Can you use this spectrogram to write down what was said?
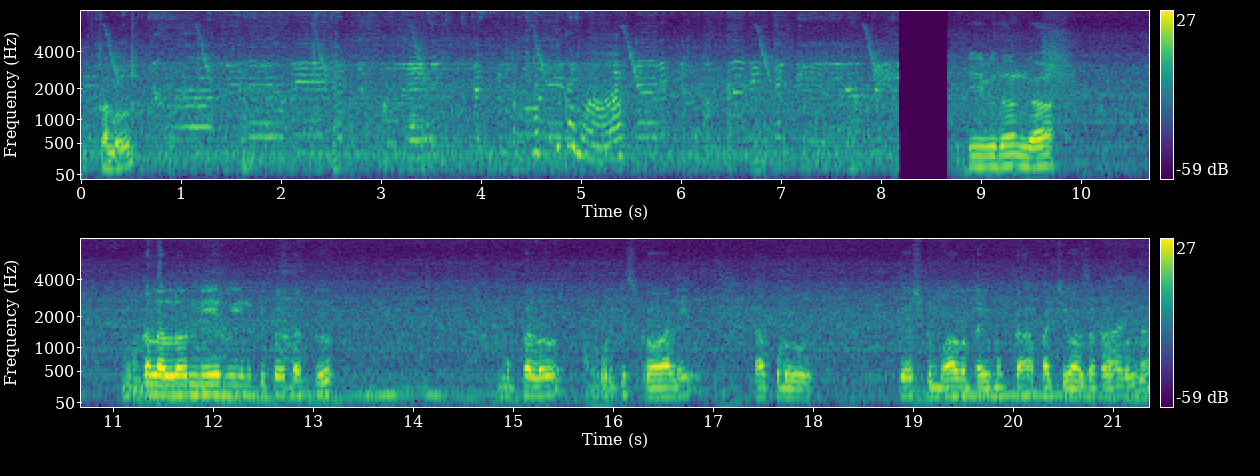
ముక్కలు ఈ విధంగా ముక్కలలో నీరు ఇనికిపోయేటట్టు ముక్కలు ఉడికించుకోవాలి. అప్పుడు టేస్ట్ బాగుంటాయి ముక్క పచ్చి వాసన రాకుండా.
